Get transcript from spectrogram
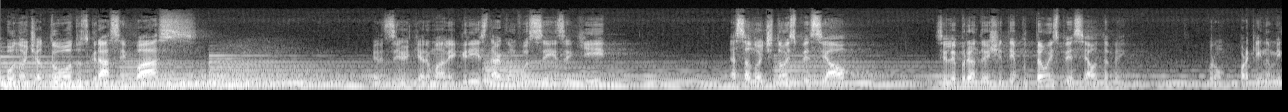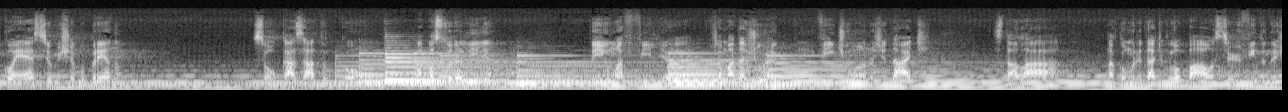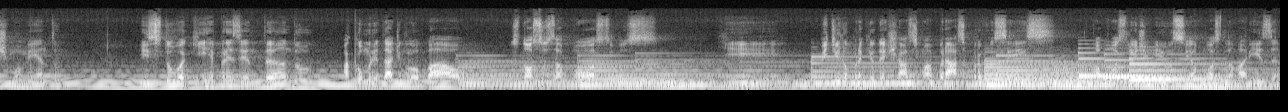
Uma boa noite a todos, graça e paz. Quero dizer que era uma alegria estar com vocês aqui, nessa noite tão especial, celebrando este tempo tão especial também. Bom, para quem não me conhece, eu me chamo Breno, sou casado com a pastora Lília, tenho uma filha chamada Júlia, com 21 anos de idade, está lá na comunidade global, servindo neste momento, e estou aqui representando a comunidade global, os nossos apóstolos, que pediram para que eu deixasse um abraço para vocês, o apóstolo Edmilson e a apóstola Marisa,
